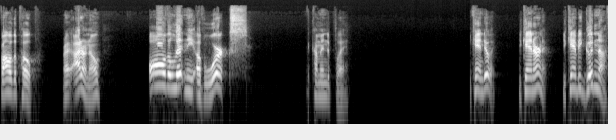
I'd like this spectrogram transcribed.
follow the Pope right? I don't know. All the litany of works that come into play. You can't do it. You can't earn it. You can't be good enough.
